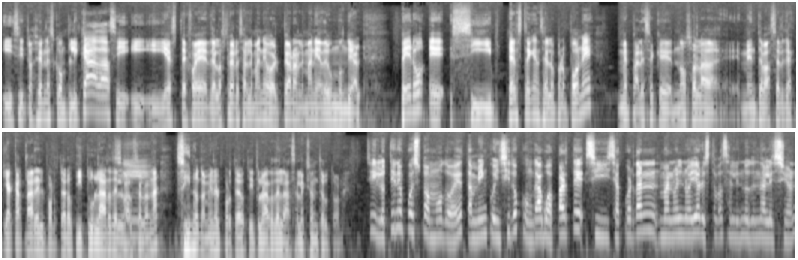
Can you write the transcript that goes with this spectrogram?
y- y situaciones complicadas y, y- y este fue de los peores Alemania o el peor Alemania de un Mundial. Pero eh, si Ter Stegen se lo propone, me parece que no solamente va a ser de aquí a Qatar el portero titular del Sí. Barcelona, sino también el portero titular de la selección teutona. Sí, lo tiene puesto a modo, ¿eh? También coincido con Gabo. Aparte, si se acuerdan, Manuel Neuer estaba saliendo de una lesión.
